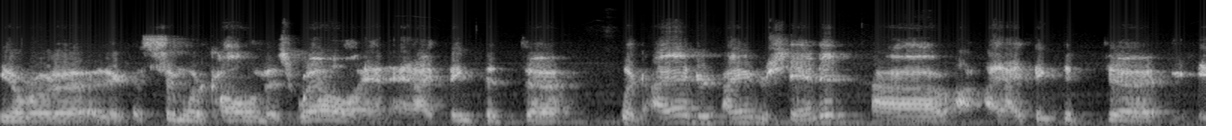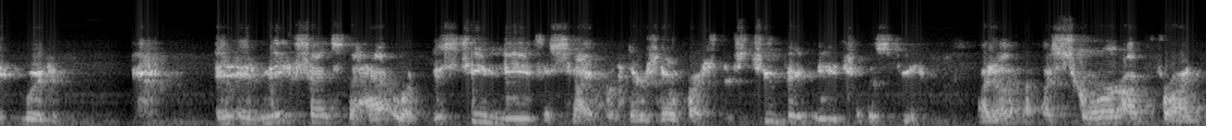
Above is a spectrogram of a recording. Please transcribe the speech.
you know, wrote a, a, similar column as well. And, and I think that, uh, look, I under, I understand it. Uh, I, I, think that uh, it would. It, it, makes sense to have. Look, this team needs a sniper. There's no question. There's two big needs for this team: a, a scorer up front,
